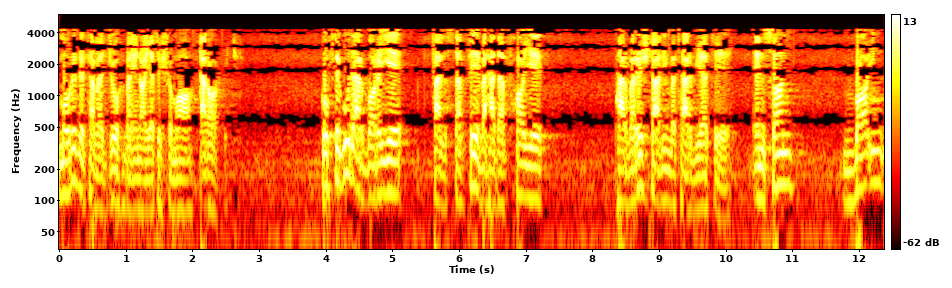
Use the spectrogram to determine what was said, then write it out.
مورد توجه و عنایت شما قرار بگیریم. گفتگو درباره فلسفه و هدفهای پرورش تعلیم و تربیت انسان با این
